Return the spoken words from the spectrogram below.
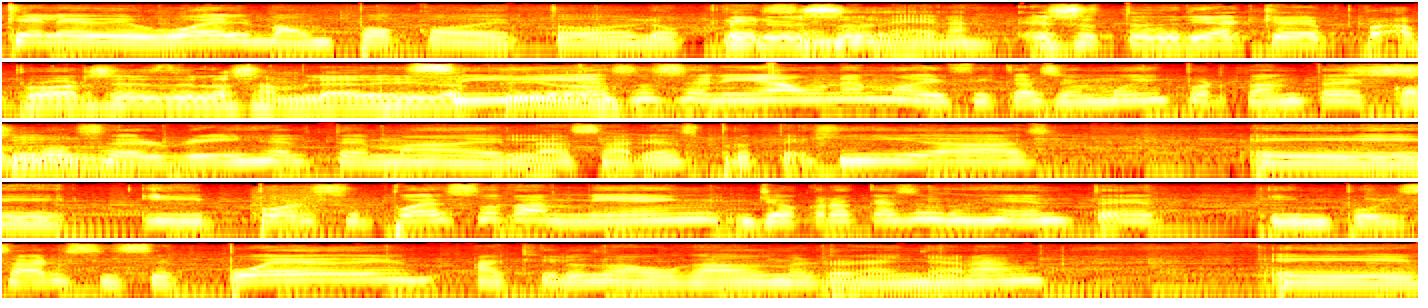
que le devuelva un poco de todo lo que Pero se eso, genera. eso tendría que aprobarse desde la Asamblea Sí, Legislativa. eso sería una modificación muy importante de cómo Sí. se rige el tema de las áreas protegidas. eh, y por supuesto también yo creo que es urgente impulsar, si se puede, aquí los abogados me regañarán, eh,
